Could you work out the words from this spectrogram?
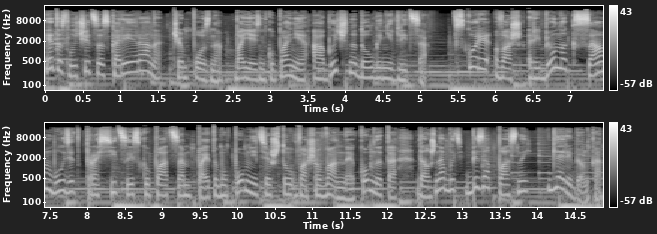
Это случится скорее рано, чем поздно. Боязнь купания обычно долго не длится. Вскоре ваш ребенок сам будет проситься искупаться, поэтому помните, что ваша ванная комната должна быть безопасной для ребенка.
